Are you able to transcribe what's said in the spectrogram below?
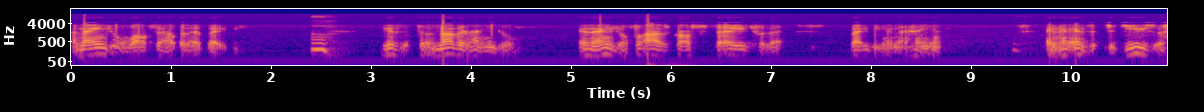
an angel walks out with that baby. Oh. Gives it to another angel, and the angel flies across the stage with that baby in their hand, and hands it to Jesus.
